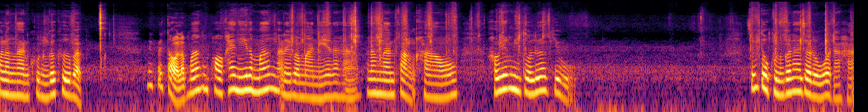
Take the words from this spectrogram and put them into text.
พลังงานคุณก็คือแบบ ไม่ไปต่อแล้วมั้งพอแค่นี้ละมั้งอะไรประมาณนี้นะคะ พลังงานฝั่งเขาเขายังมีตัวเลือกอยู่ ซึ่งตัวคุณก็น่าจะรู้นะคะ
